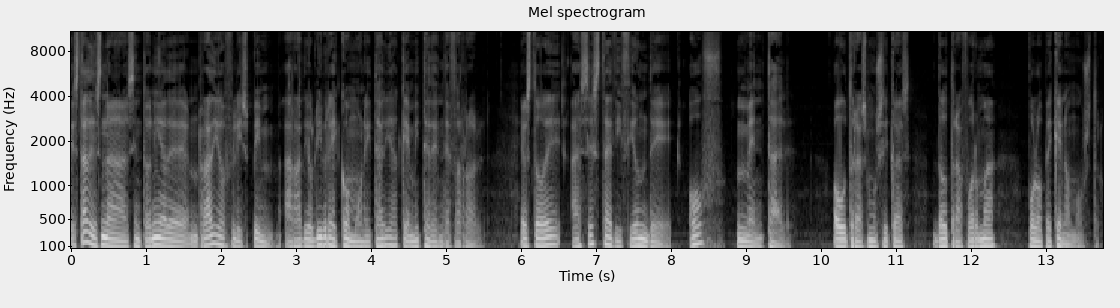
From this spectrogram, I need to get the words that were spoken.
Estades na sintonía de Radio Filispim, a radio libre e comunitaria que emite dende Ferrol. Isto é a sexta edición de Off Mental, outras músicas doutra forma polo pequeno monstro.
